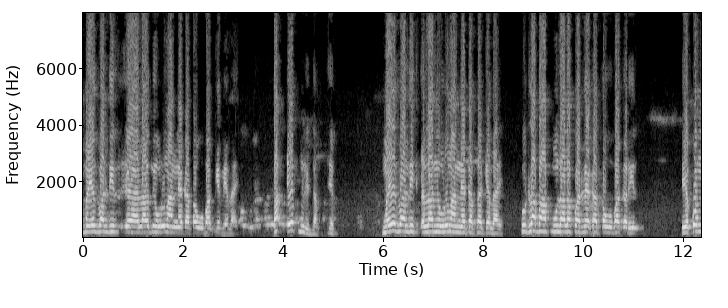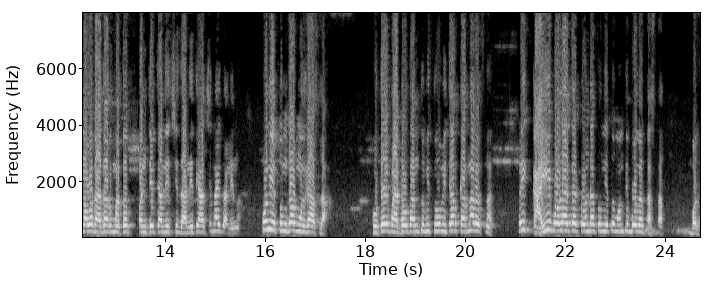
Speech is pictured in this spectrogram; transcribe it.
महेश बालदीला निवडून आणण्याकरता उभा केलेला आहे. एक मिनिट झाला एक. महेश बालदीला निवडून आणण्याकरता केलाय. कुठला बाप मुलाला पडण्याकरता उभा करील? एकोणनव्वद हजार मतं पंचेचाळीसची झाली ती अशी नाही झाली ना. कोणी तुमचा मुलगा असला. कुठेही पाठवताना तुम्ही तो विचार करणारच ना. काही बोलायचं तोंडातून येतो म्हणून ते बोलत असतात. बोला?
